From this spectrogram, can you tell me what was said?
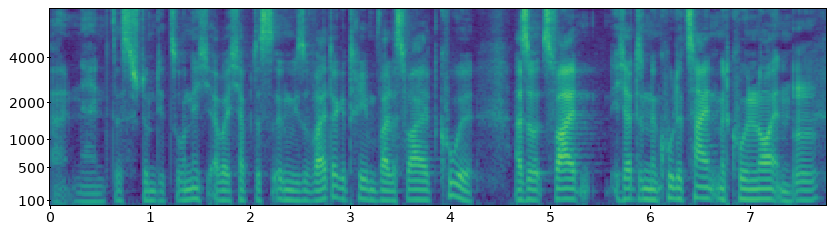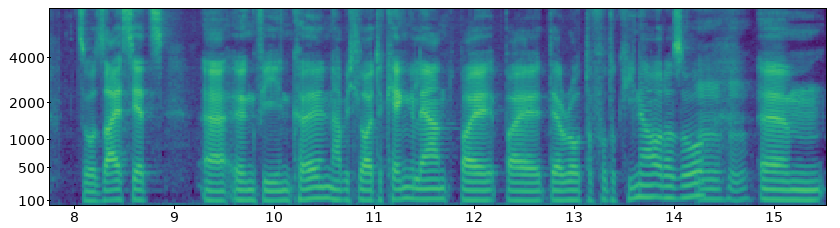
Äh, nein, das stimmt jetzt so nicht, aber ich habe das irgendwie so weitergetrieben, weil es war halt cool. Also es war halt, ich hatte eine coole Zeit mit coolen Leuten. Mhm. So sei es jetzt äh, irgendwie in Köln, habe ich Leute kennengelernt bei, bei der Road to Photokina oder so. Mhm. Ähm,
